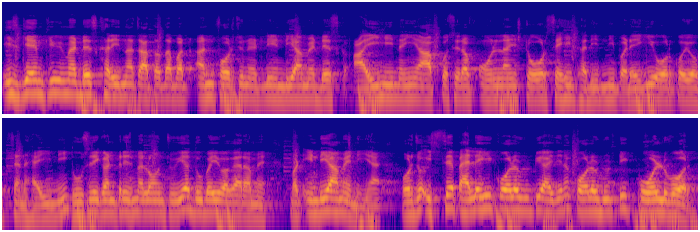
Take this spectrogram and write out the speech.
इस गेम की भी मैं डिस्क खरीदना चाहता था बट अनफॉर्चुनेटली इंडिया में डिस्क आई ही नहीं है आपको सिर्फ़ ऑनलाइन स्टोर से ही खरीदनी पड़ेगी और कोई ऑप्शन है ही नहीं। दूसरी कंट्रीज़ में लॉन्च हुई है, दुबई वगैरह में बट इंडिया में नहीं है। और जो इससे पहले की कॉल ऑफ़ ड्यूटी आई थी ना call of duty cold war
